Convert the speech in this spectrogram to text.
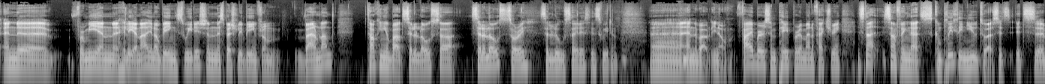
and uh, for me and Helena, you know, being Swedish and especially being from Värmland, talking about cellulosa, cellulose, sorry, cellulosa it is in Sweden, uh, and about you know fibers and paper and manufacturing. It's not something that's completely new to us. It's it's uh,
